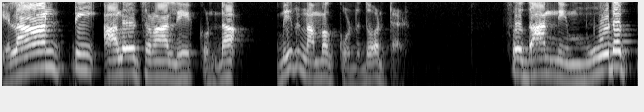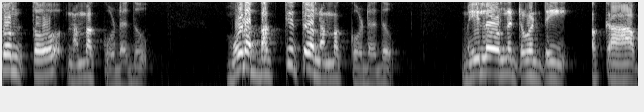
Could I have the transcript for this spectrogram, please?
ఎలాంటి ఆలోచన లేకుండా మీరు నమ్మకూడదు అంటాడు. సో దాన్ని మూఢత్వంతో నమ్మకూడదు. మూఢ భక్తితో నమ్మకూడదు. మీలో ఉన్నటువంటి ఒక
